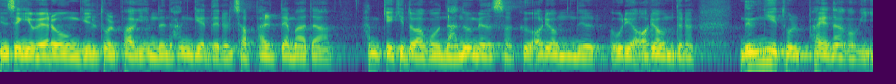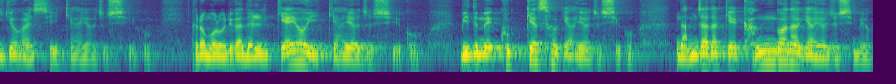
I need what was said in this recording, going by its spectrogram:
인생의 외로운 길 돌파하기 힘든 한계들을 접할 때마다 함께 기도하고 나누면서 그 어려움들 우리 어려움들을 능히 돌파해 나가고 이겨갈 수 있게 하여 주시고 그러므로 우리가 늘 깨어 있게 하여 주시고 믿음에 굳게 서게 하여 주시고 남자답게 강건하게 하여 주시며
